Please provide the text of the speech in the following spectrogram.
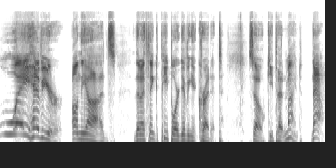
way heavier on the odds than I think people are giving it credit. So keep that in mind. Now,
